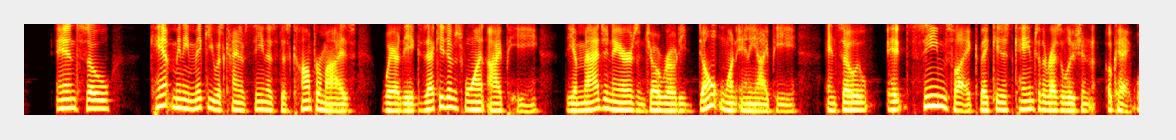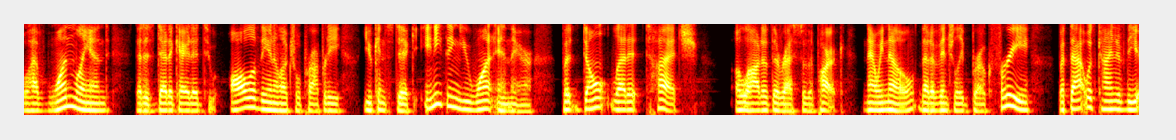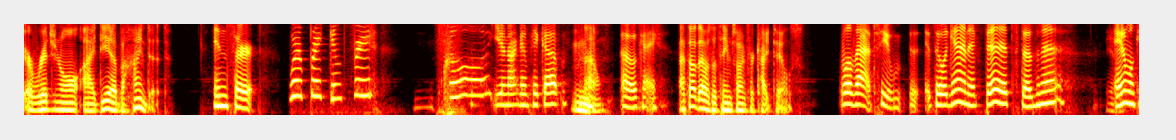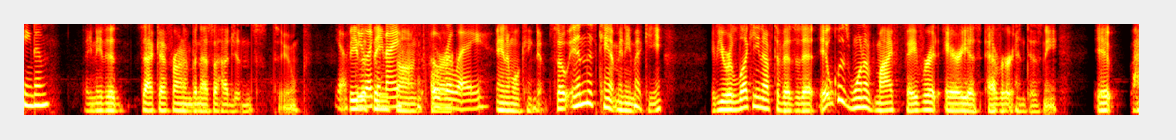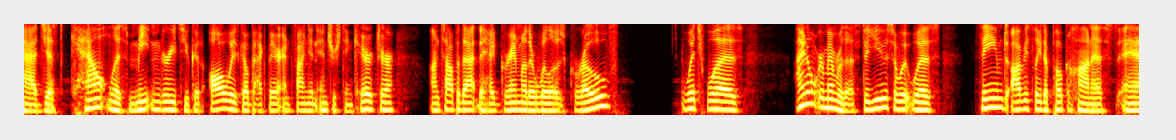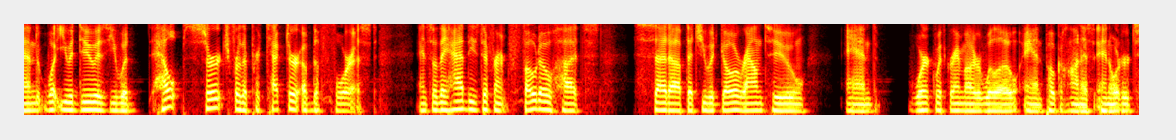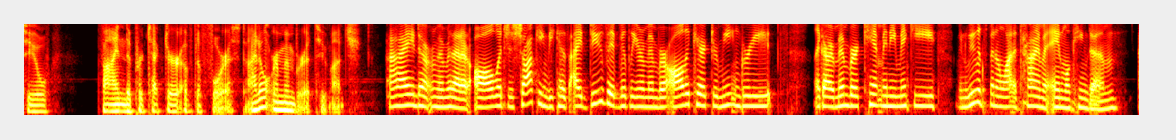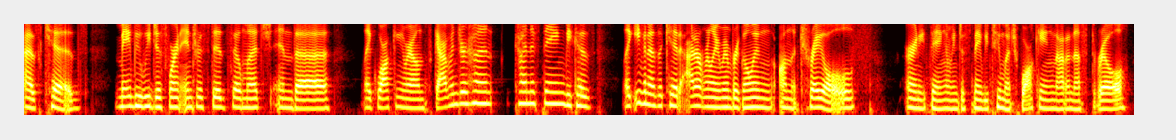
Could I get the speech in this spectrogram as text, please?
And so Camp Minnie Mickey was kind of seen as this compromise where the executives want IP, the Imagineers and Joe Rohde don't want any IP. And so it seems like they just came to the resolution okay, we'll have one land that is dedicated to all of the intellectual property. You can stick anything you want in there, but don't let it touch a lot of the rest of the park. Now we know that eventually broke free, but that was kind of the original idea behind it. Insert. We're breaking free. Oh, you're not going to pick up? No. Oh, okay. I thought that was the theme song for KiteTails. Well, that too. So again, it fits, doesn't it? Yeah. Animal Kingdom. They needed Zac Efron and Vanessa Hudgens to Yes. Be do the like a theme nice song for- overlay. Animal Kingdom. So in this Camp Minnie Mickey, If you were lucky enough to visit it, it was one of my favorite areas ever in Disney. It had just countless meet and greets. You could always go back there and find an interesting character. On top of that, they had Grandmother Willow's Grove, which was, I don't remember this. Do you? So it was themed obviously to Pocahontas. And what you would do is you would help search for the protector of the forest. And so they had these different photo huts set up that you would go around to and work with Grandmother Willow and Pocahontas in order to find the protector of the forest. I don't remember it too much. I don't remember that at all, which is shocking because I do vividly remember all the character meet and greets. Like I remember Camp Minnie Mickey. I mean, we would spend a lot of time at Animal Kingdom as kids. Maybe we just weren't interested so much in the like walking around scavenger hunt kind of thing because like even as a kid, I don't really remember going on the trails or anything. I mean, just maybe too much walking, not enough thrill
